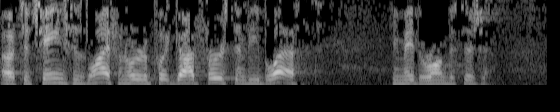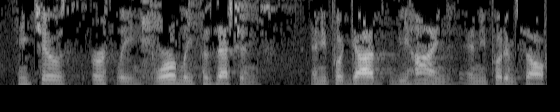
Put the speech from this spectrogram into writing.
uh, to change his life, in order to put God first and be blessed, he made the wrong decision. He chose earthly, worldly possessions, and he put God behind, and he put himself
